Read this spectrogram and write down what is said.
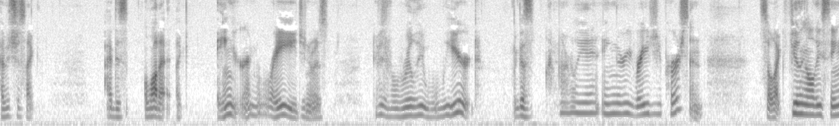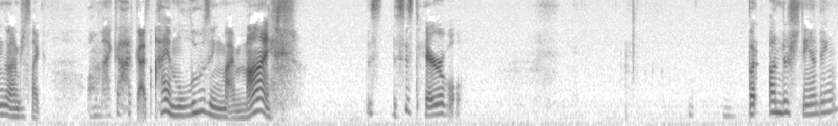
I was just like, I had this, a lot of like anger and rage, and it was, it was really weird because I'm not really an angry, ragey person. So, like, feeling all these things, and I'm just like, oh my god, guys, I am losing my mind. this, this is terrible. But understanding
